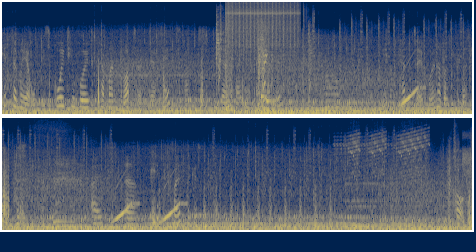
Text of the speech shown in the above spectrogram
Kind, wenn man ja oben dieses Goldie holt, kann man dort an der Felswand, die da gleich am Eingang ist, ähm, noch ein Herzteil holen, aber wie gesagt, ich habe das als äh, Kind voll vergessen. Oh, okay.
